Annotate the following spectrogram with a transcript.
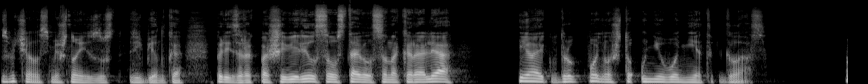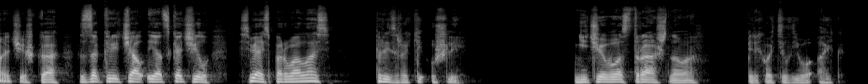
Звучало смешно из уст ребенка. Призрак пошевелился, уставился на короля, и Айк вдруг понял, что у него нет глаз. Мальчишка закричал и отскочил. Связь порвалась, призраки ушли. «Ничего страшного», — перехватил его Айк.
